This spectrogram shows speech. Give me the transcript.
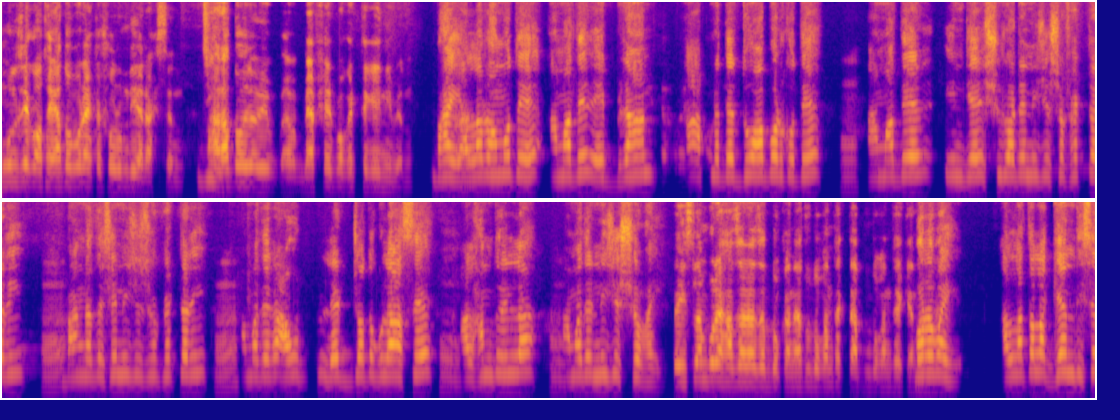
মূল যে কথা এত বড় একটা শোরুম দিয়ে রাখছেন। ভাড়া তো ব্যবসায়ীর পকেট থেকেই নিবেন। ভাই আল্লাহর রহমতে আমাদের এই ব্র্যান্ড আপনাদের দোয়া বরকতে আমাদের ইন্ডিয়ার সুরাটের নিজস্ব ফ্যাক্টরি। বাংলাদেশের নিজস্ব ফ্যাক্টরি আমাদের আউটলেট যতগুলো আছে আলহামদুলিল্লাহ আমাদের নিজস্ব ভাই। ইসলামপুরে হাজার হাজার দোকান এত দোকান থাকতে আপনার দোকান থেকে বড় ভাই আল্লাহ তালা জ্ঞান দিছে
